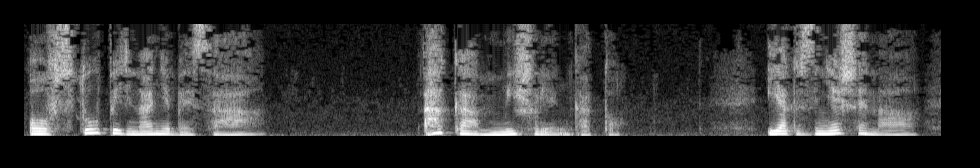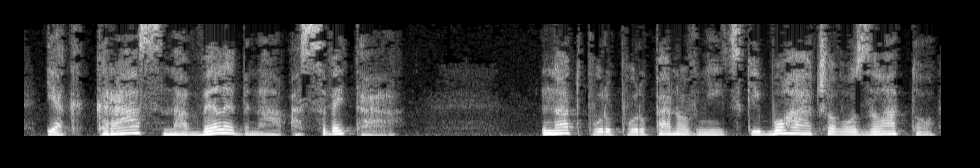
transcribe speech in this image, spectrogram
O vstúpiť na nebesá. Aká myšlienka to? Jak vznešená, jak krásna, velebná a svetá. Nad purpur panovnícky, boháčovo zlato,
